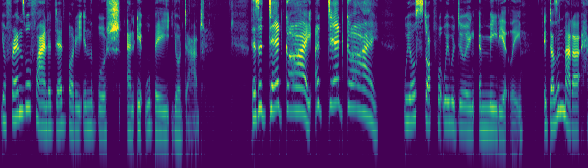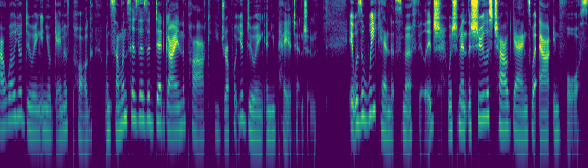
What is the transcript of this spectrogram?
Your friends will find a dead body in the bush and it will be your dad. There's a dead guy! A dead guy! We all stopped what we were doing immediately. It doesn't matter how well you're doing in your game of Pog, when someone says there's a dead guy in the park, you drop what you're doing and you pay attention. It was a weekend at Smurf Village, which meant the shoeless child gangs were out in force.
